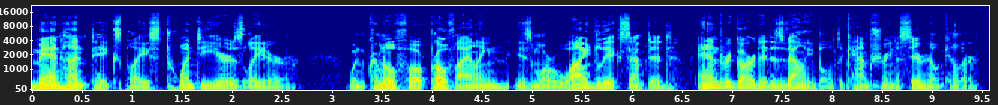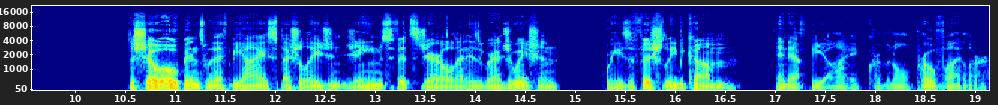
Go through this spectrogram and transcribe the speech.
Manhunt takes place 20 years later, when criminal profiling is more widely accepted and regarded as valuable to capturing a serial killer. The show opens with FBI Special Agent James Fitzgerald at his graduation, where he's officially become an FBI criminal profiler.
